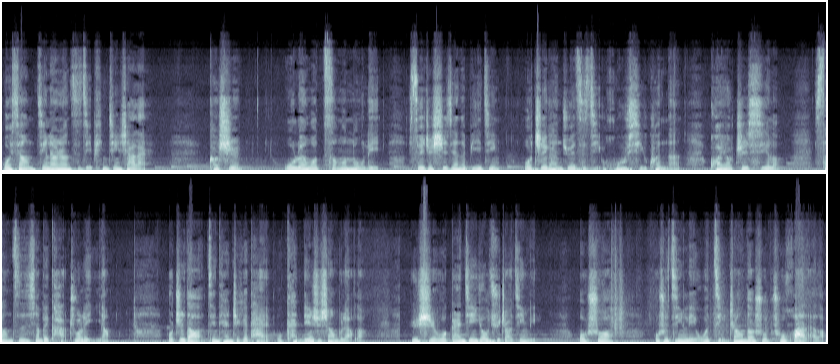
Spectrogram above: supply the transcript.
我想尽量让自己平静下来。可是，无论我怎么努力，随着时间的逼近，我只感觉自己呼吸困难，快要窒息了，嗓子像被卡住了一样。我知道今天这个台我肯定是上不了了，于是我赶紧又去找经理，我说。我说：“经理，我紧张的说不出话来了，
